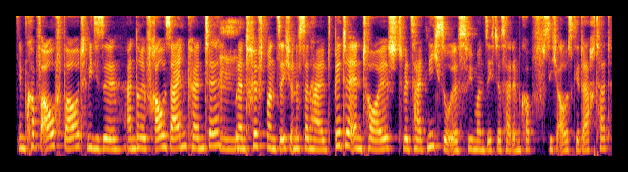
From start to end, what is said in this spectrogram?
im Kopf aufbaut, wie diese andere Frau sein könnte. Mhm. Und dann trifft man sich und ist dann halt bitter enttäuscht, wenn es halt nicht so ist, wie man sich das halt im Kopf sich ausgedacht hat.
